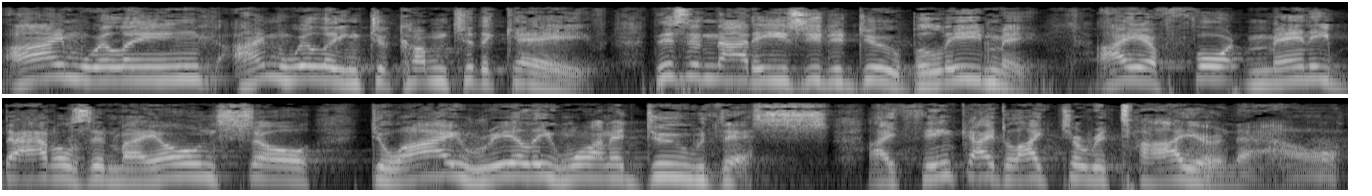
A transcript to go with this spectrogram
I'm willing, I'm willing to come to the cave. This is not easy to do. Believe me. I have fought many battles in my own soul. Do I really want to do this? I think I'd like to retire now.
